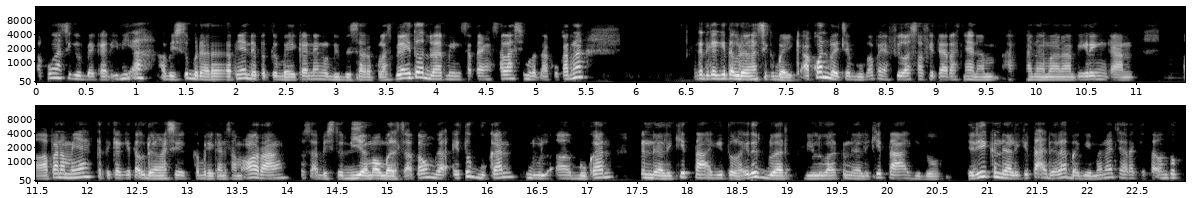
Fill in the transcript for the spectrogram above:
aku ngasih kebaikan ini ah habis itu berharapnya dapat kebaikan yang lebih besar. Plus bilang itu adalah mindset yang salah sih menurut aku. Karena ketika kita udah ngasih kebaikan aku kan baca buku apa ya filosofi terasnya Hana Mana Piring kan. Eh, apa namanya ketika kita udah ngasih kebaikan sama orang terus abis itu dia mau balas atau enggak itu bukan uh, bukan kendali kita gitu loh. Itu di luar di luar kendali kita gitu. Jadi kendali kita adalah bagaimana cara kita untuk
